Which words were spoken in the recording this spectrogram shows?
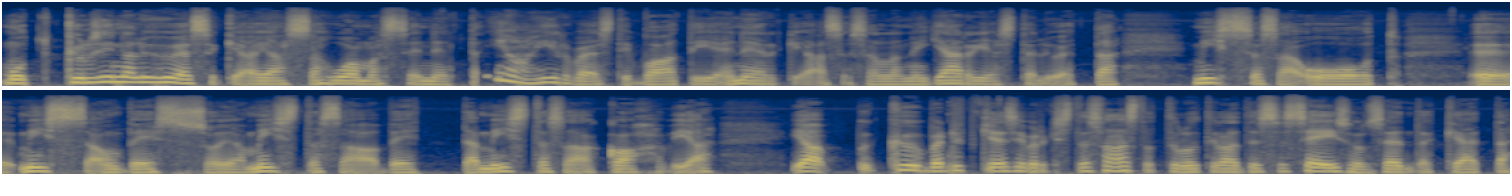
Mutta kyllä siinä lyhyessäkin ajassa huomasi sen, että ihan hirveästi vaatii energiaa se sellainen järjestely, että missä sä oot, missä on vessoja, mistä saa vettä, mistä saa kahvia. Ja kyllä mä nytkin esimerkiksi tässä haastattelutilanteessa seison sen takia, että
